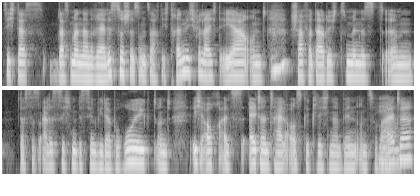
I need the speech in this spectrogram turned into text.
sich das, dass man dann realistisch ist und sagt, ich trenne mich vielleicht eher und mhm. schaffe dadurch zumindest, ähm, dass das alles sich ein bisschen wieder beruhigt und ich auch als Elternteil ausgeglichener bin und so weiter. Ja.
